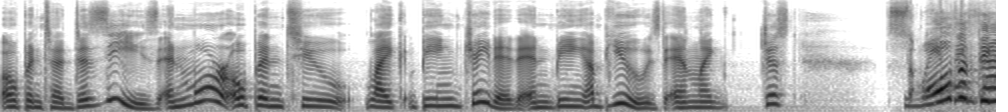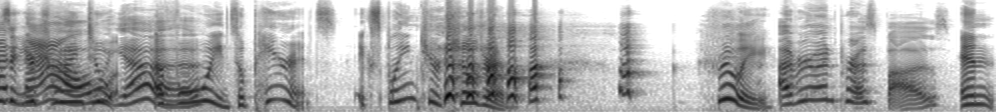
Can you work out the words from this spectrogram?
open to disease and more open to like being jaded and being abused and like just all the things that that, you're trying to yeah. avoid. So parents, explain to your children. really. Everyone press pause. And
